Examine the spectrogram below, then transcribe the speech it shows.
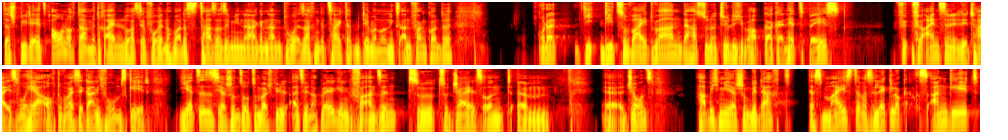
das spielt ja jetzt auch noch damit rein. Du hast ja vorher nochmal das TASA-Seminar genannt, wo er Sachen gezeigt hat, mit denen man noch nichts anfangen konnte. Oder die, die zu weit waren, da hast du natürlich überhaupt gar kein Headspace für, für einzelne Details. Woher auch? Du weißt ja gar nicht, worum es geht. Jetzt ist es ja schon so, zum Beispiel, als wir nach Belgien gefahren sind, zu, zu Giles und ähm, äh, Jones, habe ich mir ja schon gedacht, das meiste, was Leglocks angeht,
